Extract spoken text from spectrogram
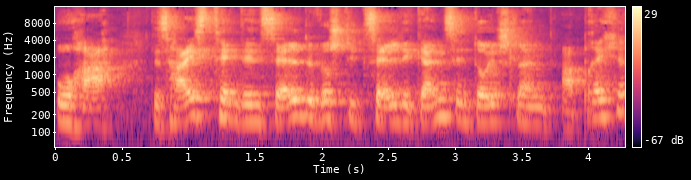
Oha, das heißt tendenziell, du wirst die Zelte ganz in Deutschland abbrechen?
